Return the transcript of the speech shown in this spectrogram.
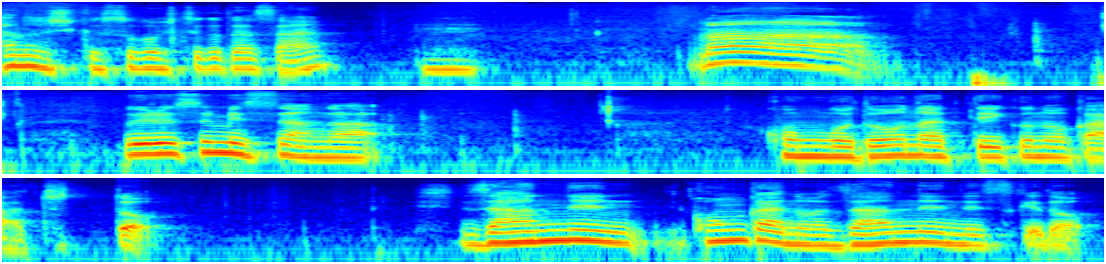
楽しく過ごしてください。うん、まあ、ウィル・スミスさんが今後どうなっていくのか、ちょっと、残念、今回のは残念ですけど、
